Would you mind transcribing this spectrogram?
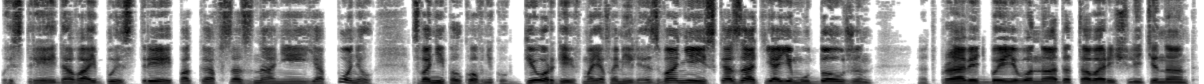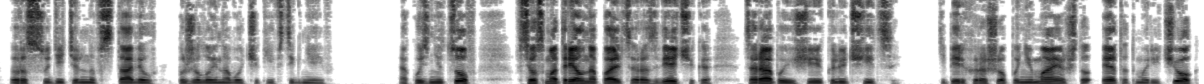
«Быстрей давай, быстрей, пока в сознании я понял. Звони полковнику, Георгиев моя фамилия, звони, сказать я ему должен». «Отправить бы его надо, товарищ лейтенант», — рассудительно вставил пожилой наводчик Евстигнеев. А Кузнецов все смотрел на пальцы разведчика, царапающие ключицы, теперь хорошо понимая, что этот морячок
